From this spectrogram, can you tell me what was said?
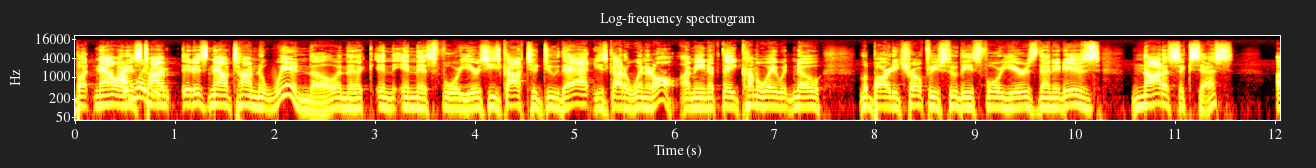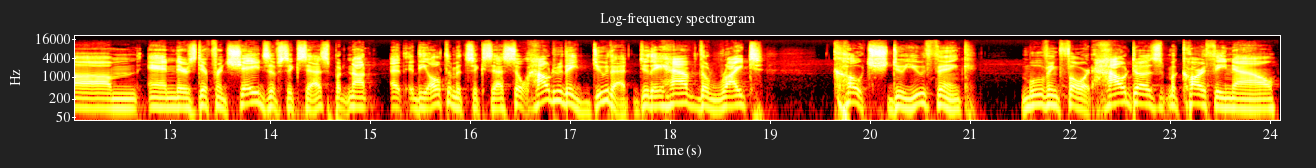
But now it is time. It is now time to win, though. In the in in this four years, he's got to do that. He's got to win it all. I mean, if they come away with no Lombardi trophies through these four years, then it is not a success. Um, and there's different shades of success, but not the ultimate success. So how do they do that? Do they have the right? Coach do you think moving forward? How does McCarthy now?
